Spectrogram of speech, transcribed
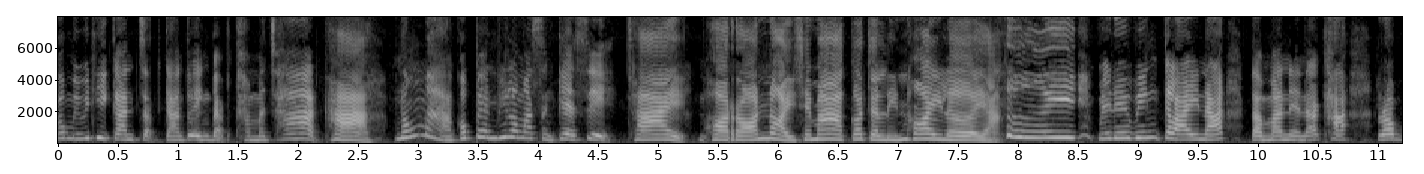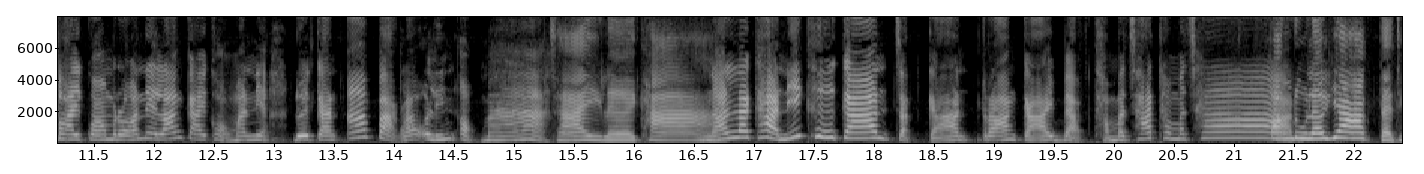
ก็มีวิธีการจัดการตัวเองแบบธรรมชาติค่ะ น้องหมาก็เป็นพี่เรามาสังเกตสิ ใช่ พอร้อนหน่อยใช่ไหมก็จะลิ้นห้อยเลยอะเฮ้ยไม่ได้วิ่งไกลนะ แต่มันเนี่ยนะคะ ระบายความร้อนในร่างกายของมันเนี่ย โดยการอ้าปากแล้วเอาลิ้นออกมา ใช่เลยค่ะ นั่นแหละค่ะนี่คือการจัดการร่างกายแบบธรรมชาติธรรมชาติ ฟังดูแล้วยากแต่จ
